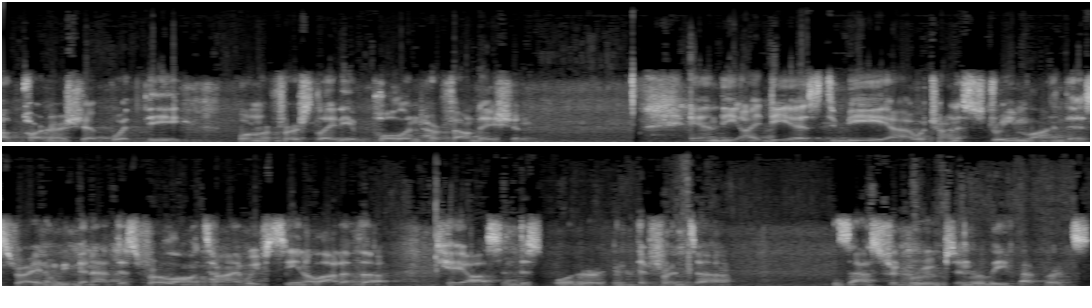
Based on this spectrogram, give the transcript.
a partnership with the former First Lady of Poland, her foundation. And the idea is to be, uh, we're trying to streamline this, right? And we've been at this for a long time. We've seen a lot of the chaos and disorder in different uh, disaster groups and relief efforts.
